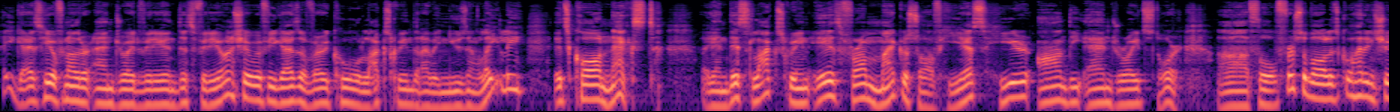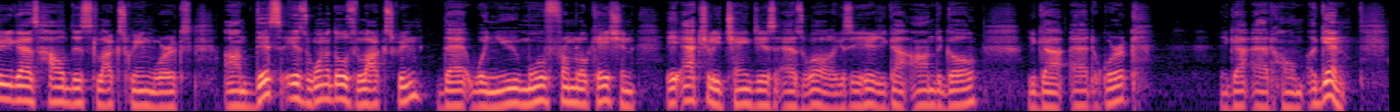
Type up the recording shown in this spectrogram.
Hey guys, here for another Android video. In this video, I want to share with you guys a very cool lock screen that I've been using lately. It's called Next. And this lock screen is from Microsoft, yes, here on the Android store. Uh, so first of all, let's go ahead and show you guys how this lock screen works. Um, this is one of those lock screen that when you move from location, it actually changes as well. Like you see here, you got on the go, you got at work, you got at home again.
